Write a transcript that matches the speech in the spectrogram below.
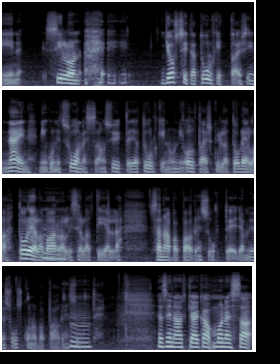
niin silloin jos sitä tulkittaisiin näin, niin kuin nyt Suomessa on syyttäjä tulkinut, niin oltaisiin kyllä todella, todella mm. vaarallisella tiellä sananvapauden suhteen ja myös uskonnonvapauden mm. suhteen. Ja sinä oletkin aika monessa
